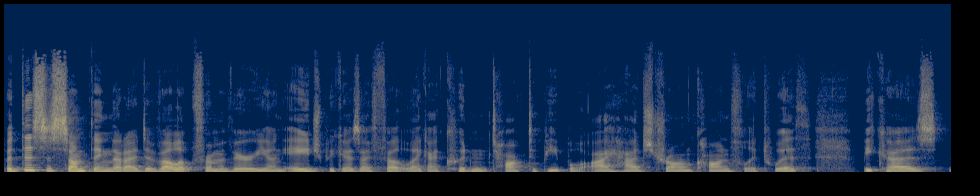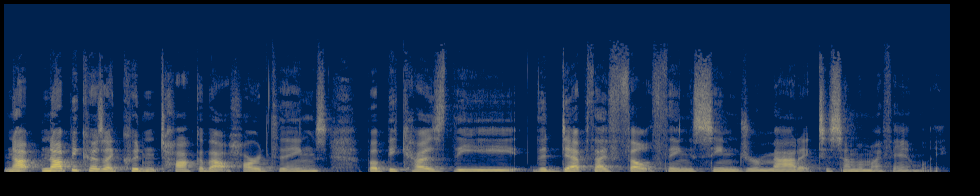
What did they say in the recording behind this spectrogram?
But this is something that I developed from a very young age because I felt like I couldn't talk to people I had strong conflict with because not not because I couldn't talk about hard things, but because the the depth I felt things seemed dramatic to some of my family.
